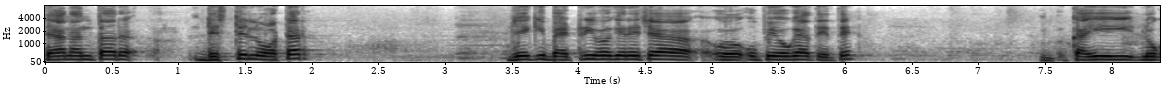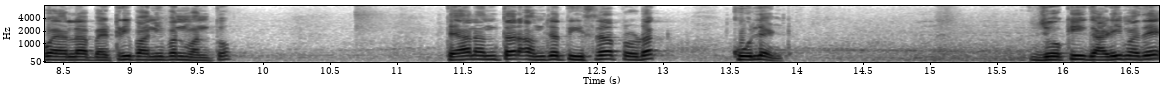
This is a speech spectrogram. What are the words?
त्यानंतर डिस्टिल वॉटर जे की बॅटरी वगैरेच्या उपयोगात येते. काही लोक याला बॅटरी पाणी पण म्हणतो. त्यानंतर आमचा तिसरा प्रोडक्ट कूलेंट जो की गाडीमध्ये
